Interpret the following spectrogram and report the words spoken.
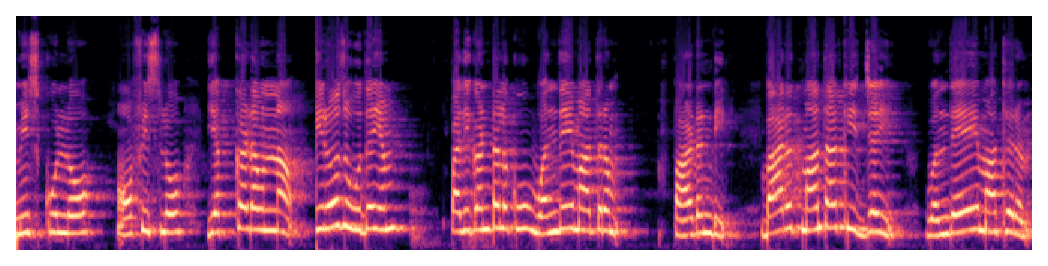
మీ స్కూల్లో ఆఫీస్లో ఎక్కడ ఉన్నా ఈరోజు ఉదయం పది గంటలకు వందే మాతరం పాడండి. భారత్ మాతాకి జై. వందే మాతరం.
